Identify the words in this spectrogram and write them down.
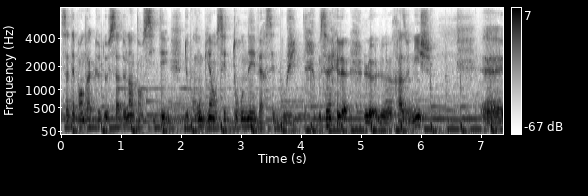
ça dépendra que de ça, de l'intensité, de combien on s'est tourné vers cette bougie. Vous savez, le, le, Razonich, euh,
